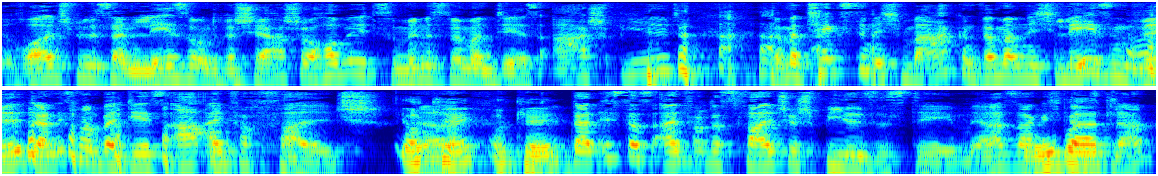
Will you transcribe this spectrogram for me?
Rollenspiel ist ein Lese- und Recherche-Hobby, zumindest wenn man DSA spielt. wenn man Texte nicht mag und wenn man nicht lesen will, dann ist man bei DSA einfach falsch. Okay, ja? okay. Dann ist das einfach das falsche Spielsystem, ja, sag Robert, ich ganz klar.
